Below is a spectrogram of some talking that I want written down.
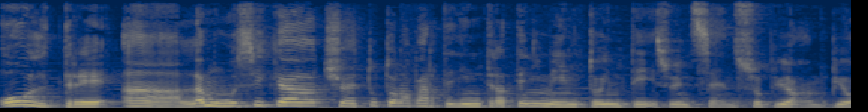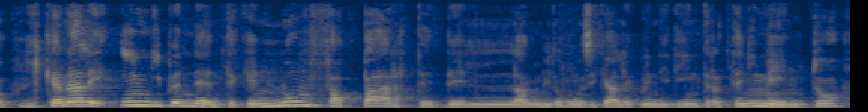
Oltre alla musica c'è tutta una parte di intrattenimento inteso in senso più ampio. Il canale indipendente che non fa parte dell'ambito musicale, quindi di intrattenimento,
